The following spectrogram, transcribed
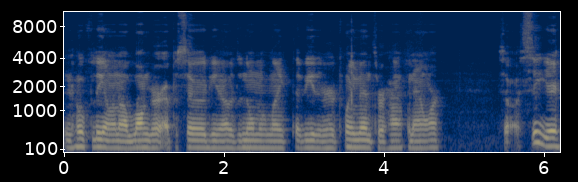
And hopefully on a longer episode, you know, the normal length of either 20 minutes or half an hour. So, I'll see you.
